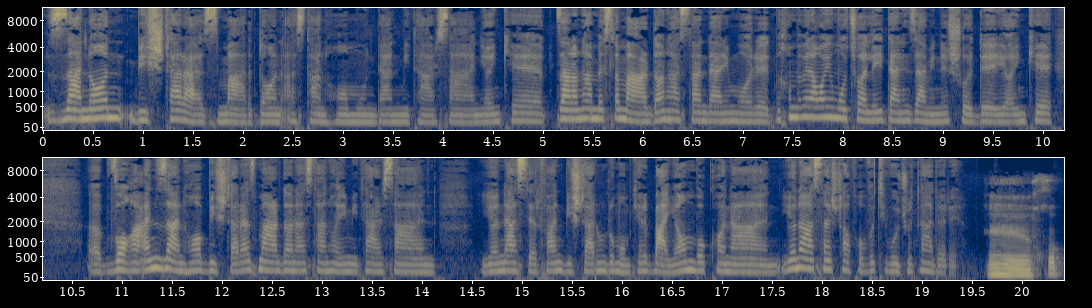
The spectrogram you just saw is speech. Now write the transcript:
زنان بیشتر از مردان از تنها موندن میترسن؟ یا اینکه زنان هم مثل مردان هستن در این مورد؟ می‌خوام ببینم آیا مطالعه در این زمینه شده یا اینکه واقعا زنها بیشتر از مردان از تنهایی میترسن یا نه صرفا بیشتر اون رو ممکنه بیان بکنن یا نه اصلا تفاوتی وجود نداره؟ خب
